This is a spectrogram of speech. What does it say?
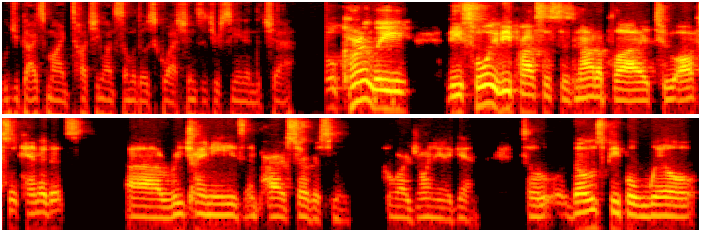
Would you guys mind touching on some of those questions that you're seeing in the chat? Well, currently, the SWO EV process does not apply to officer candidates, uh, retrainees, and prior servicemen who are joining again. So those people will,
